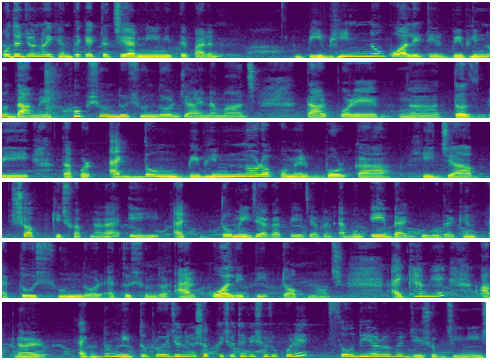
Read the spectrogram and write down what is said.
ওদের জন্য এখান থেকে একটা চেয়ার নিয়ে নিতে পারেন। বিভিন্ন কোয়ালিটির, বিভিন্ন দামের খুব সুন্দর সুন্দর জায়নামাজ তারপরে তসবি, তারপর একদম বিভিন্ন রকমের বোরকা, হিজাব সব কিছু আপনারা এই একদম এই জায়গায় পেয়ে যাবেন এবং এই ব্যাগগুলো দেখেন এত সুন্দর এত সুন্দর আর কোয়ালিটি টপ নচ এখানে আপনার একদম নিত্য প্রয়োজনীয় সব কিছু থেকে শুরু করে সৌদি আরবের যেসব জিনিস,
